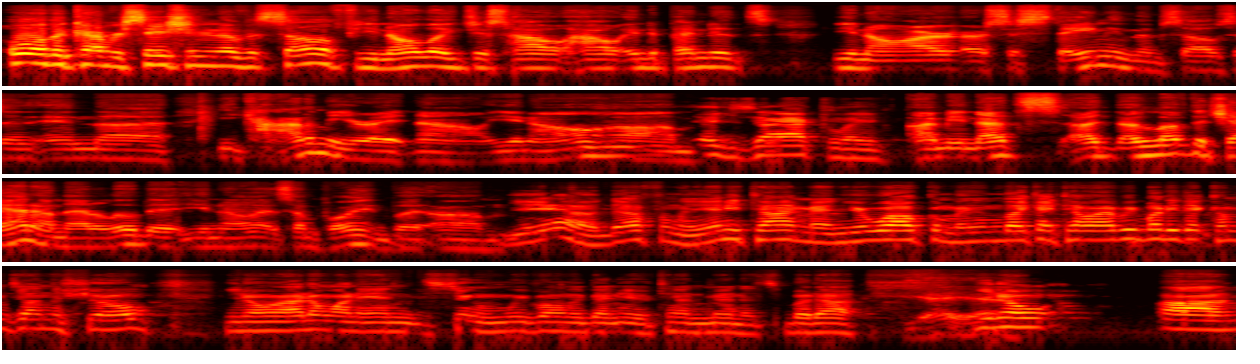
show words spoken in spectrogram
whole other conversation in of itself, you know, like just how how independents, you know, are, are sustaining themselves in, in the economy right now, you know. Mm-hmm. Um exactly. I mean, that's I'd, I'd love to chat on that a little bit, you know, at some point. But um Yeah, definitely. Anytime, man. You're welcome. And like I tell everybody that comes on the show, you know, I don't want to end soon. We've only been here 10 minutes, but uh yeah, yeah. you know, uh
